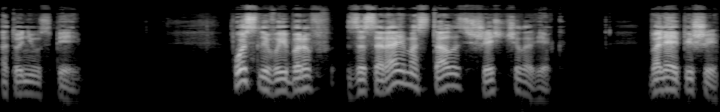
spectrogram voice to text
а то не успеем. После выборов за сараем осталось шесть человек. Валяй, пиши.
